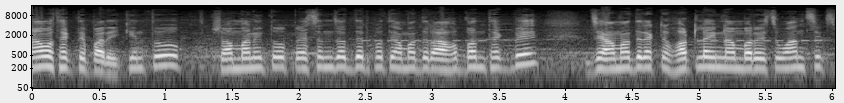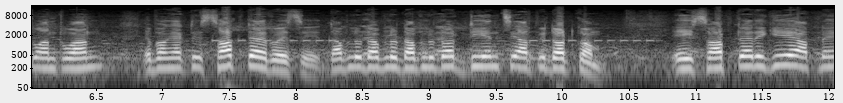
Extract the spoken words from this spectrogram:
নাও থাকতে পারি, কিন্তু সম্মানিত প্যাসেঞ্জারদের প্রতি আমাদের আহ্বান থাকবে যে আমাদের একটা হটলাইন নাম্বার রয়েছে ওয়ান সিক্স ওয়ান ওয়ান এবং একটি সফটওয়্যার রয়েছে W W W dot DNCRP dot com এই সফটওয়্যারে গিয়ে আপনি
